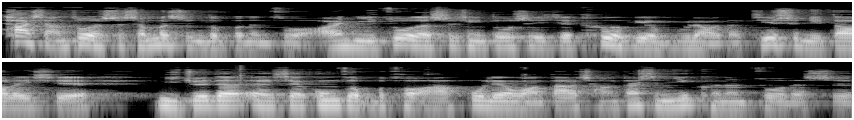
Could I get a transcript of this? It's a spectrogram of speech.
他想做的是什么事情都不能做，而你做的事情都是一些特别无聊的。即使你到了一些你觉得呃一些工作不错啊，互联网大厂，但是你可能做的是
